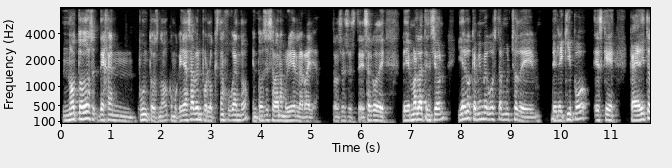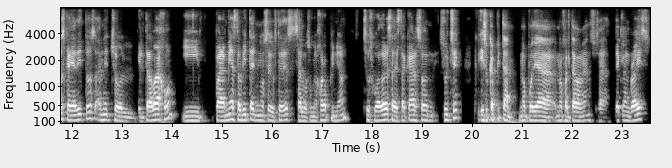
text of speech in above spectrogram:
no todos dejan puntos, ¿no? Como que ya saben por lo que están jugando, entonces se van a morir en la raya. Entonces, este, es algo de, llamar la atención. Y algo que a mí me gusta mucho de, del equipo es que calladitos, calladitos han hecho el, trabajo y para mí hasta ahorita, no sé ustedes, salvo su mejor opinión, sus jugadores a destacar son Suchek y su capitán. No podía, no faltaba menos, o sea, Declan Rice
